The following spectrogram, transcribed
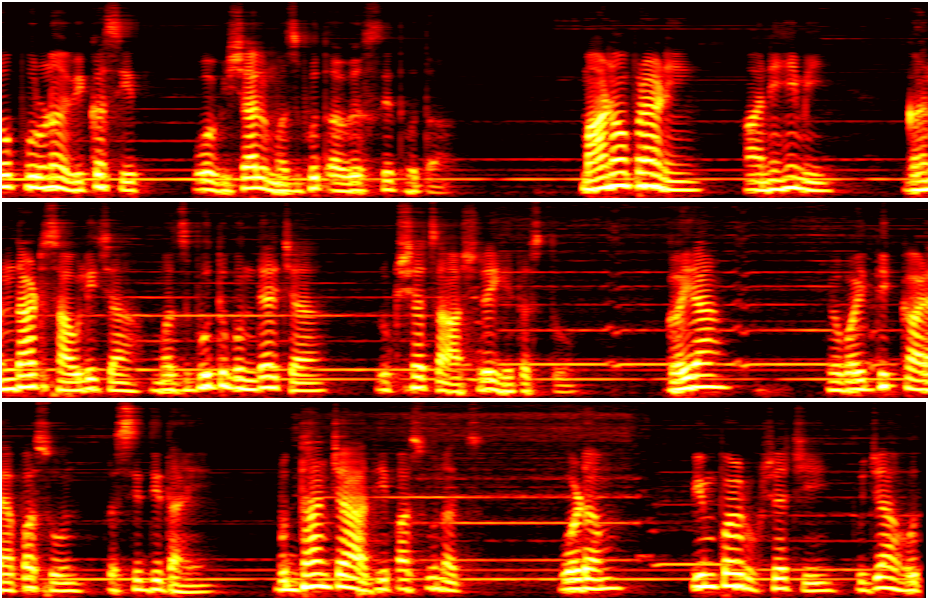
तो पूर्ण विकसित व विशाल मजबूत अवस्थेत होता. मानव प्राणी हा नेहमी घनदाट सावलीच्या मजबूत बुंद्याच्या वृक्षाचा आश्रय घेत असतो. गया वैदिक काळापासून प्रसिद्धीत आहे. बुद्धांच्या आधीपासूनच वडम पिंपळ वृक्षाची पूजा होत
